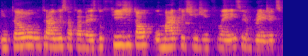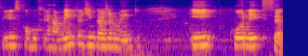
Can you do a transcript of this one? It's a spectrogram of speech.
Então, eu trago isso através do Digital, o marketing de influência e brand experience como ferramenta de engajamento e conexão.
